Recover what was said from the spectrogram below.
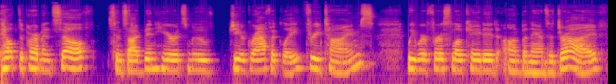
Health department itself, since I've been here, it's moved geographically three times. We were first located on Bonanza Drive,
